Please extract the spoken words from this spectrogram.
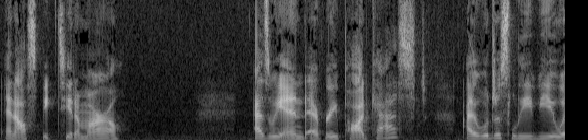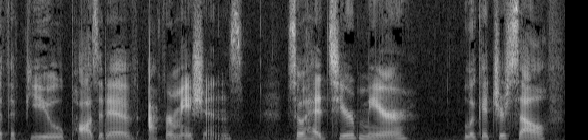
and I'll speak to you tomorrow. As we end every podcast, I will just leave you with a few positive affirmations. So head to your mirror, look at yourself,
